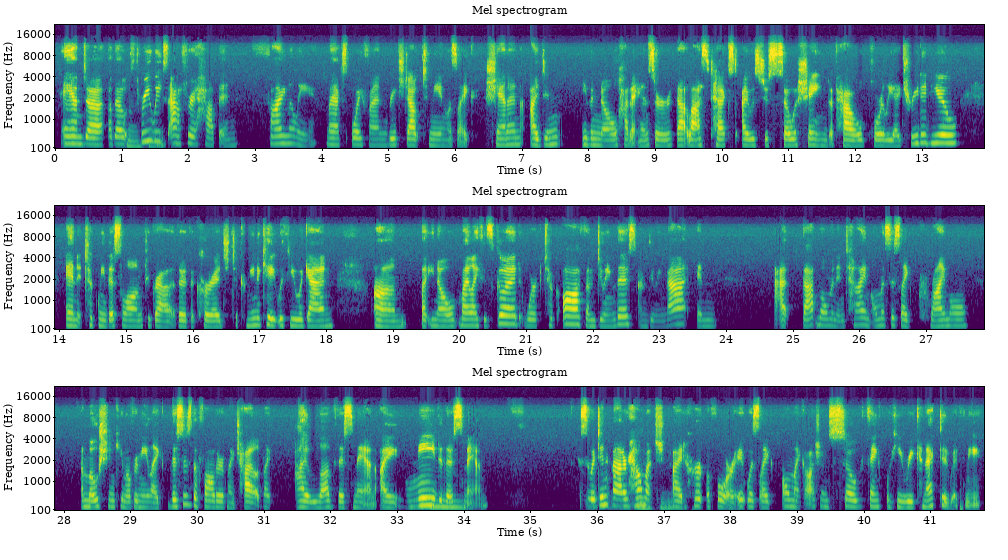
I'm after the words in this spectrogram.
and uh, about mm-hmm. three weeks after it happened finally my ex-boyfriend reached out to me and was like shannon i didn't even know how to answer that last text. I was just so ashamed of how poorly i treated you. And it took me this long to gather the courage to communicate with you again. Um, but you know my life is good. Work took off. I'm doing this. I'm doing that. And at that moment in time almost this like primal emotion came over me like this is the father of my child. Like i love this man. I need mm. this man so it didn't matter how mm-hmm. much i'd hurt before. It was like oh my gosh i'm so thankful he reconnected with me.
